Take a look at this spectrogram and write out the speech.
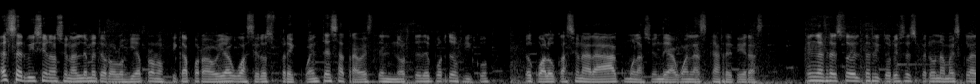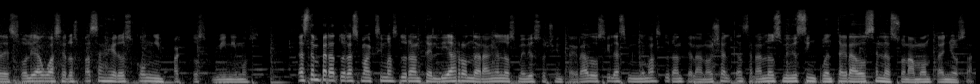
El Servicio Nacional de Meteorología pronostica por hoy aguaceros frecuentes a través del norte de Puerto Rico, lo cual ocasionará acumulación de agua en las carreteras. En el resto del territorio se espera una mezcla de sol y aguaceros pasajeros con impactos mínimos. Las temperaturas máximas durante el día rondarán en los medios 80 grados y las mínimas durante la noche alcanzarán los medios 50 grados en la zona montañosa.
